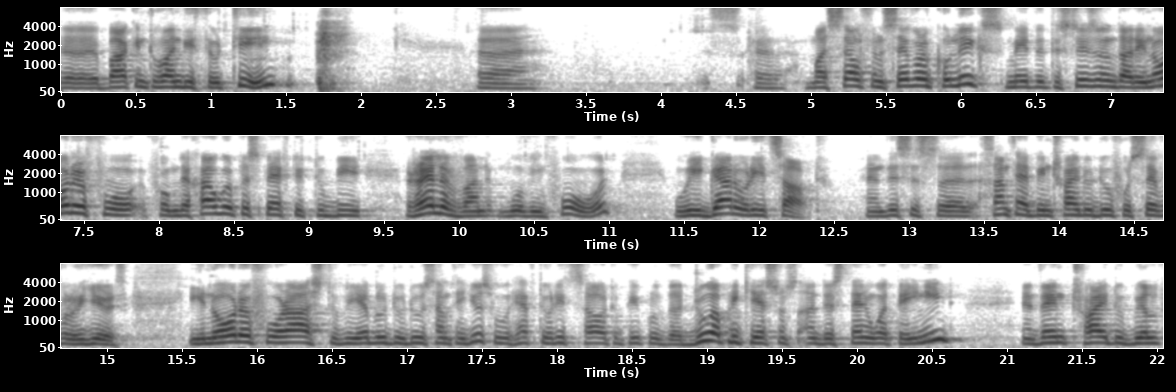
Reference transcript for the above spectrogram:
uh, back in 2013, uh, uh, myself and several colleagues made the decision that in order for, from the hardware perspective to be relevant moving forward, we got to reach out. And this is uh, something I've been trying to do for several years. In order for us to be able to do something useful, we have to reach out to people that do applications, understand what they need, and then try to build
